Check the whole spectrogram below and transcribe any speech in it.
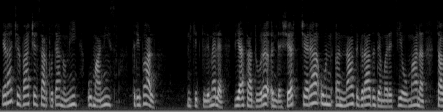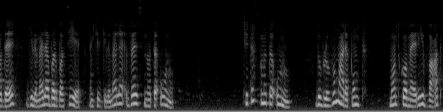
era ceva ce s-ar putea numi umanism tribal. Închid ghilimele, viața dură în deșert cerea un înalt grad de măreție umană sau de, ghilimele, bărbăție. Închid ghilimele, vezi notă 1. Citesc notă 1. W mare punct Montgomery Vat,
